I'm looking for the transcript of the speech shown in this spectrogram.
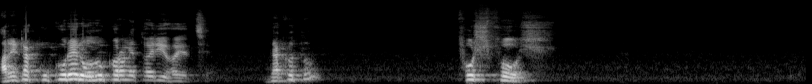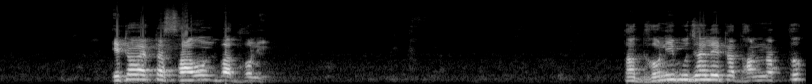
আর এটা কুকুরের অনুকরণে তৈরি হয়েছে। দেখো তো। ফুসফুস। এটাও একটা সাউন্ড বা ধ্বনি। তা ধ্বনি বুঝালে এটা ধন্যাত্মক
